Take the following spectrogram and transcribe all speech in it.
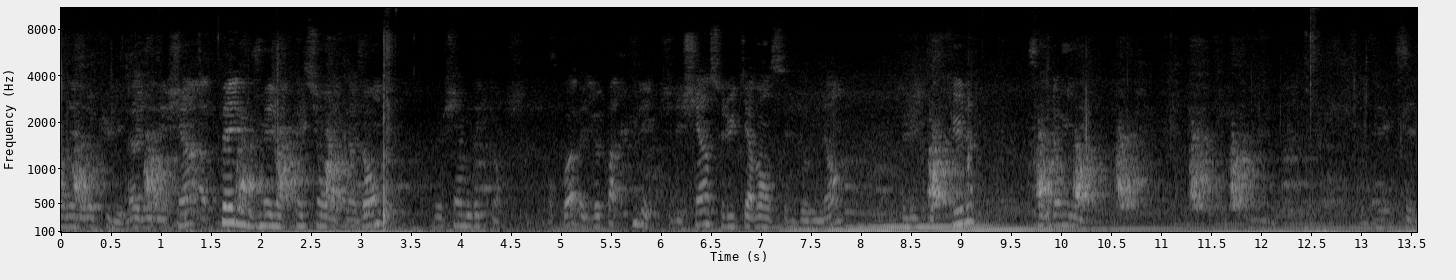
demander de reculer. Là, j'ai des chiens, à peine où je mets ma pression avec la jambe, le chien me déclenche. Pourquoi? Il ne veut pas reculer. Chez les chiens, celui qui avance, c'est le dominant. Celui qui recule, c'est le dominant. Excellent.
